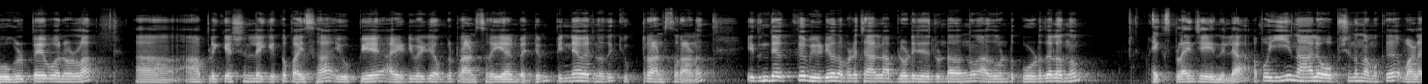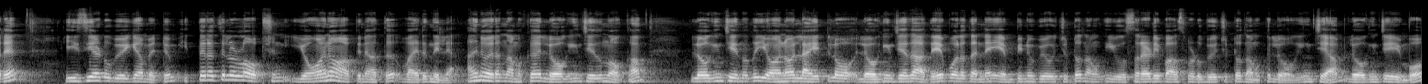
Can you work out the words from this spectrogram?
ഗൂഗിൾ പേ പോലുള്ള ആപ്ലിക്കേഷനിലേക്കൊക്കെ പൈസ U P I I D വഴി നമുക്ക് ട്രാൻസ്ഫർ ചെയ്യാൻ പറ്റും. പിന്നെ വരുന്നത് ക്വിക്ക് ട്രാൻസ്ഫർ ആണ്. ഇതിന്റെയൊക്കെ വീഡിയോ നമ്മുടെ ചാനൽ അപ്ലോഡ് ചെയ്തിട്ടുണ്ട്. അതുകൊണ്ട് കൂടുതലൊന്നും എക്സ്പ്ലെയിൻ ചെയ്യുന്നില്ല. അപ്പോൾ ഈ നാല് ഓപ്ഷനും നമുക്ക് വളരെ ഈസി ആയിട്ട് ഉപയോഗിക്കാൻ പറ്റും. ഇത്തരത്തിലുള്ള ഓപ്ഷൻ യോനോ ആപ്പിനകത്ത് വരുന്നില്ല. അതിന് നമുക്ക് ലോഗിൻ ചെയ്ത് നോക്കാം. ലോഗിൻ ചെയ്യുന്നത് യോനോ ലൈറ്റിൽ ലോഗിൻ ചെയ്ത് അതേപോലെ തന്നെ എം പിൻ ഉപയോഗിച്ചിട്ടോ നമുക്ക് യൂസർ ഐ ഡി പാസ്വേഡ് ഉപയോഗിച്ചിട്ടോ നമുക്ക് ലോഗിൻ ചെയ്യാം. ലോഗിൻ ചെയ്യുമ്പോൾ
